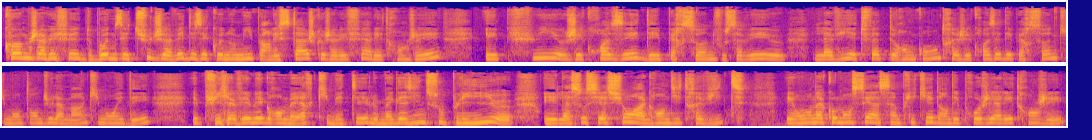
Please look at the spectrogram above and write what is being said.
Comme j'avais fait de bonnes études, j'avais des économies par les stages que j'avais fait à l'étranger. Et puis euh, j'ai croisé des personnes. Vous savez, euh, la vie est faite de rencontres. Et j'ai croisé des personnes qui m'ont tendu la main, qui m'ont aidé. Et puis il y avait mes grands-mères qui mettaient le magazine Soupli. Euh, et l'association a grandi très vite. Et on a commencé à s'impliquer dans des projets à l'étranger,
